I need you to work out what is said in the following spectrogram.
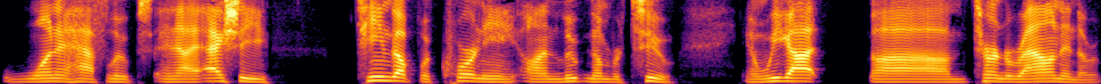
one and a half loops, and I actually teamed up with Courtney on loop number two, and we got um, turned around in the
